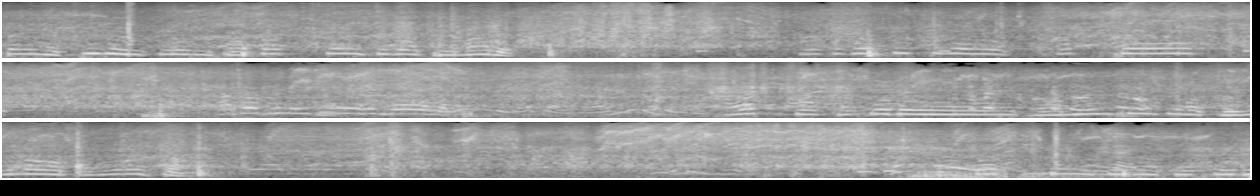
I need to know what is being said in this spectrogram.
回のすぐ後ろに佐々木選手が迫る。あ、ここでトップのカット。家族できるもうおっと、ここで亀井選手が車を止めました。佐々木選手がここで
